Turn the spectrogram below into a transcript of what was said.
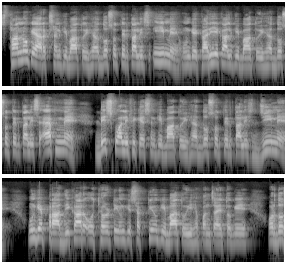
स्थानों के आरक्षण की बात हुई है, दो ई में उनके कार्यकाल की बात हुई है, दो एफ़ में डिस्क्वालिफिकेशन की बात हुई है, दो जी में उनके प्राधिकार अथॉरिटी उनकी शक्तियों की बात हुई है पंचायतों की, और दो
